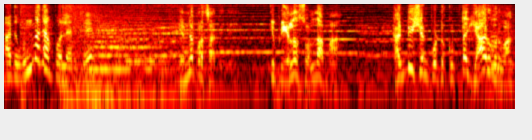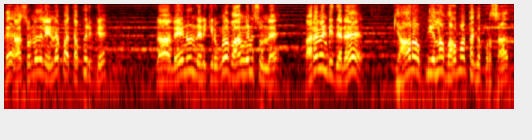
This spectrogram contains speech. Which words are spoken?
அது உண்மைதான் போல இருக்கு. என்ன பிரசாத் இது? இப்படி எல்லாம் சொல்லாமா? கண்டிஷன் போட்டு கூப்பிட்டா யார் வருவாங்க? நான் சொன்னதுல என்னப்பா தப்பு இருக்கு? நான் வேணும்னு நினைக்கிறவங்க வாங்கன்னு சொன்னேன். வர வேண்டியதானே யாரும் அப்படி எல்லாம் வரமாட்டாங்க பிரசாத்.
